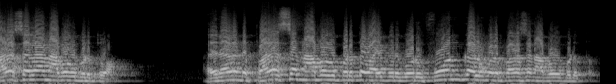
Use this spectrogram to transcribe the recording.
பழசெல்லாம் ஞாபகப்படுத்துவான். அதனால அந்த பழசை ஞாபகப்படுத்த வாய்ப்பு இருக்கு. ஒரு ஃபோன் கால் உங்களை பழசை ஞாபகப்படுத்தும்.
